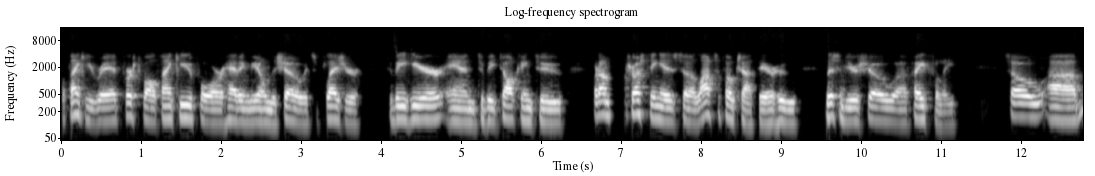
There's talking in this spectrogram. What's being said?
Well, thank you, Red. First of all, thank you for having me on the show. It's a pleasure to be here and to be talking to what I'm trusting is uh, lots of folks out there who listen to your show uh, faithfully. So, uh,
